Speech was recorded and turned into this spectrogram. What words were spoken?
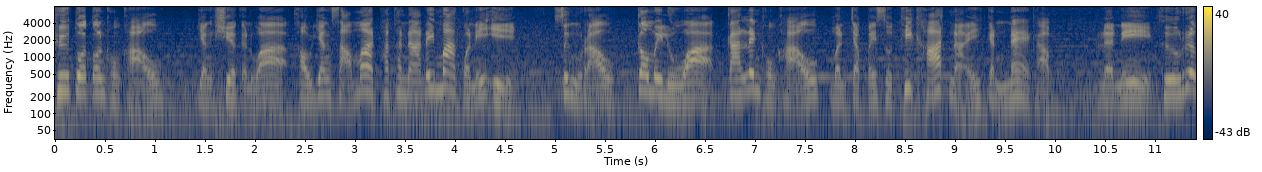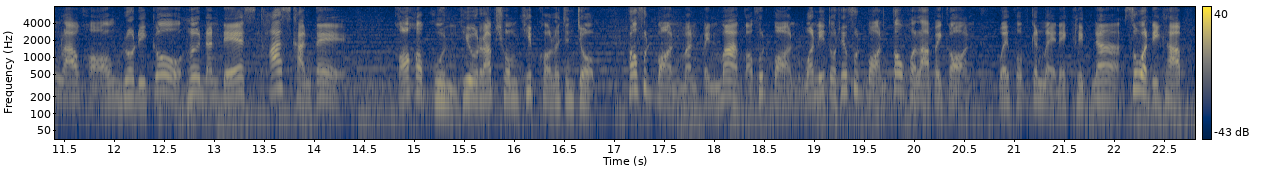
คือตัวตนของเขายังเชื่อกันว่าเขายังสามารถพัฒนาได้มากกว่านี้อีก ซึ่งเราก็ไม่รู้ว่าการเล่นของเขา มันจะไปสุดที่คาร์ดไหนกันแน่ครับ และนี่คือเรื่องราวของโรดิโก เฮอร์นันเดส คาสคันเตขอขอบคุณที่รับชมคลิปของเราจนจบ เพราะฟุตบอลมันเป็นมากกว่าฟุตบอล วันนี้ตัวเทพฟุตบอลต้องขอลาไปก่อน ไว้พบกันใหม่ในคลิปหน้า สวัสดีครับ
